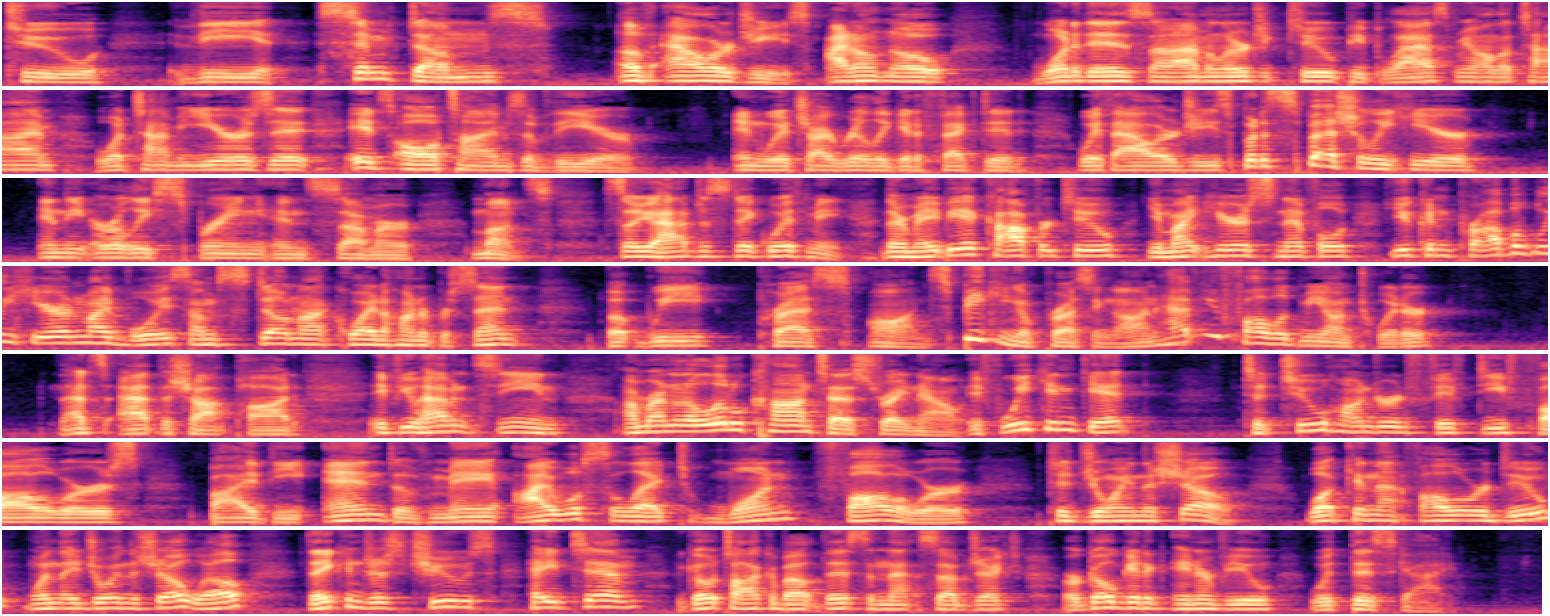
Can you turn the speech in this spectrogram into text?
to the symptoms of allergies. I don't know what it is that I'm allergic to. People ask me all the time, what time of year is it? It's all times of the year in which I really get affected with allergies, but especially here in the early spring and summer months. So you have to stick with me. There may be a cough or two. You might hear a sniffle. You can probably hear in my voice. I'm still not quite 100%, but we press on. Speaking of pressing on, have you followed me on Twitter? That's at the Shot Pod. If you haven't seen, I'm running a little contest right now. If we can get to 250 followers by the end of May, I will select one follower to join the show. What can that follower do when they join the show? Well, they can just choose, hey, Tim, go talk about this and that subject, or go get an interview with this guy.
